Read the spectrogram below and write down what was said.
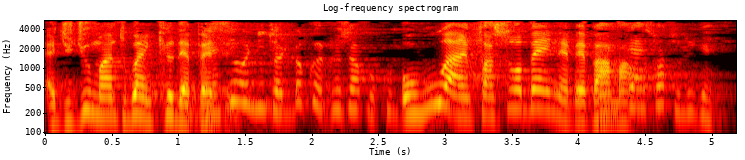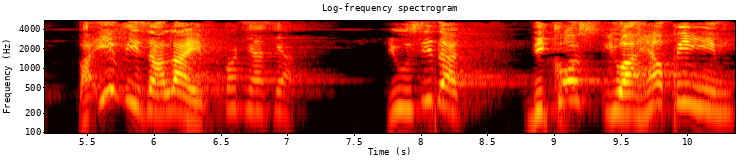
A juju man to go and kill the person. oni tɔ ɔde bɛkɔ eduro so akɔku mu Owu a mfasoɔ bɛn na ɛbɛba ama Yes, wo. what will you get But if he's alive, a you will see that because you are helping him,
